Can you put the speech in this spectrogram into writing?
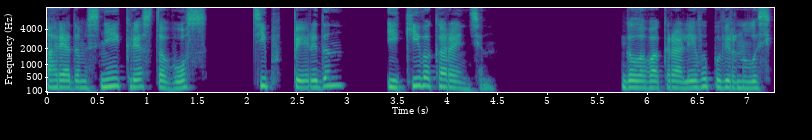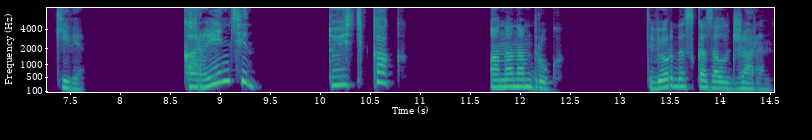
А рядом с ней Креста Вос, Тип Передан и Кива Карентин. Голова королевы повернулась к Киве. «Карентин? То есть как?» «Она нам друг», — твердо сказал Джарен.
